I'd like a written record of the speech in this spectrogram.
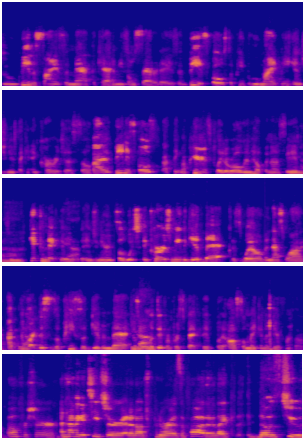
to be in the science and math academies on Saturdays and be exposed to people who might be engineers that can encourage us. So by being exposed, I think my parents played a role in helping us be able yeah. to get connected yeah. with the engineering. So which encouraged me to give back as well. And that's why I feel yeah. like this is a piece of giving back just from a different perspective, but also making a difference. So. Oh, for sure. And having a teacher and an entrepreneur as a father, like those two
